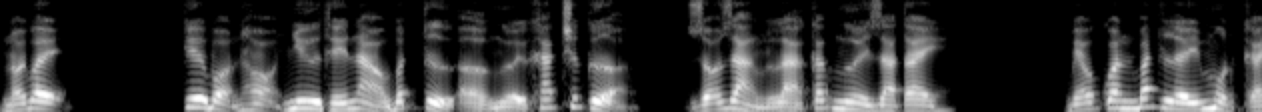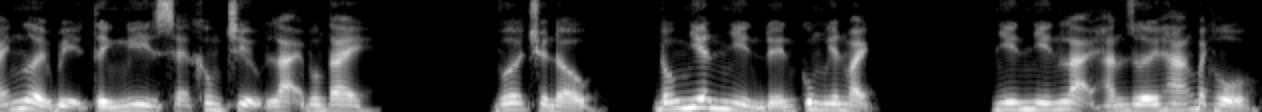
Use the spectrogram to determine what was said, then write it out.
Nói bậy, kia bọn họ như thế nào bất tử ở người khác trước cửa, rõ ràng là các ngươi ra tay. Béo quan bắt lấy một cái người bị tình nghi sẽ không chịu lại buông tay. Vừa chuyển đầu, đống nhiên nhìn đến cung yên mạch. Nhìn nhìn lại hắn dưới háng bạch hổ,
